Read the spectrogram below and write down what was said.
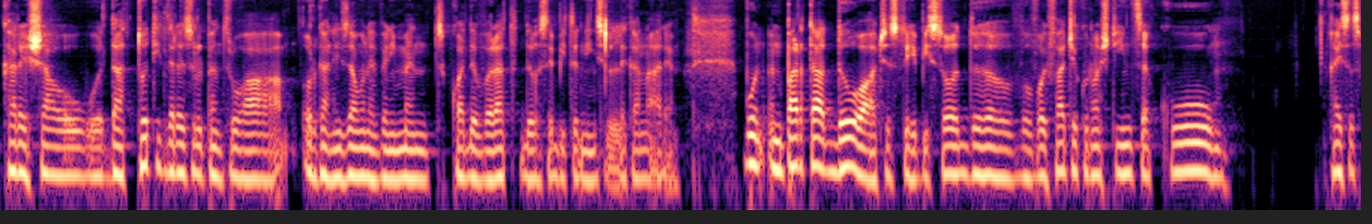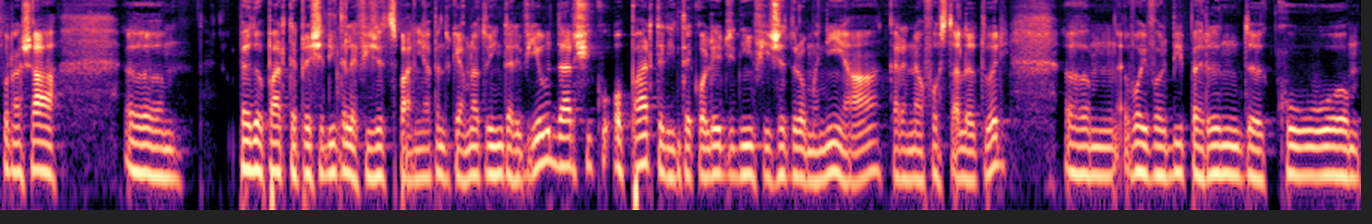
care și-au dat tot interesul pentru a organiza un eveniment cu adevărat deosebit în insulele Canare. Bun, în partea a doua a acestui episod uh, vă voi face cunoștință cu, hai să spun așa, uh, pe de o parte președintele Fijet Spania, pentru că i-am luat un interviu, dar și cu o parte dintre colegii din Fijet România, care ne-au fost alături. Um, voi vorbi pe rând cu,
